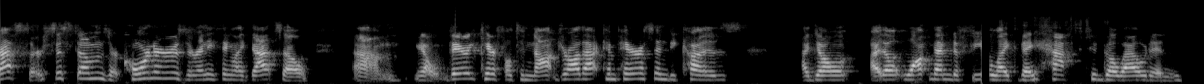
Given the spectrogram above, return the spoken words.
press or systems or corners or anything like that. So, um, you know, very careful to not draw that comparison because I don't I don't want them to feel like they have to go out and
